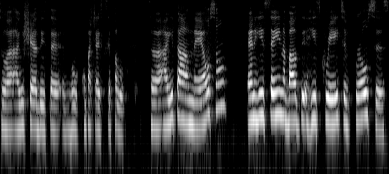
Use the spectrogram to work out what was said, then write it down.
So I will share this, that, vou compartilhar isso que você falou. So aí tá o Nelson, and he's saying about the, his creative process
